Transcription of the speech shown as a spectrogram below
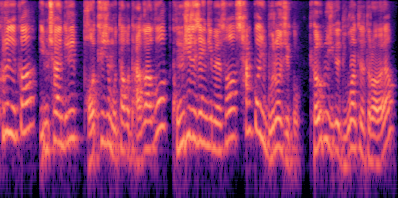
네. 그러니까 임차인들이 버티지 못하고 나가고 공실이 생기면서 상권이 무너지고 결국 이게 누구한테 들어와요?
